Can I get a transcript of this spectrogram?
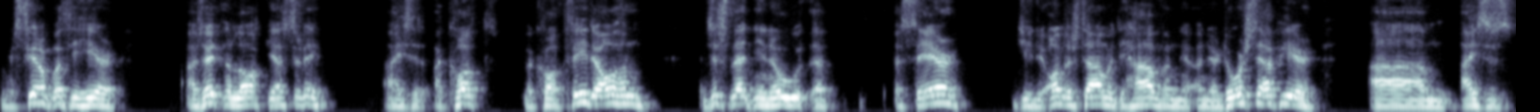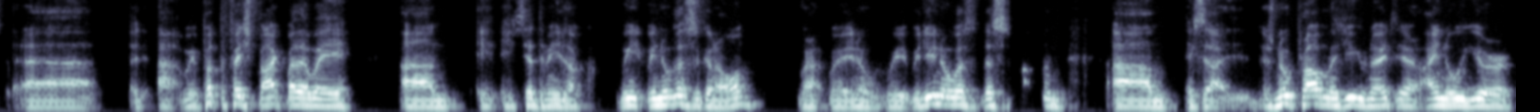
I'm straight up with you here. I was out in the lock yesterday. I said I caught I caught three dollaghan. Just letting you know that it's there. Do you understand what you have on your, on your doorstep here? Um, I says uh, uh, we put the fish back, by the way, and he, he said to me, "Look, we, we know this is going on. We're, we, you know, we, we do know this, this is happening. Um, he said, "There's no problem with you going out there. I know you're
